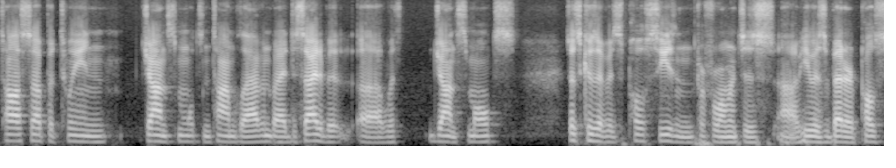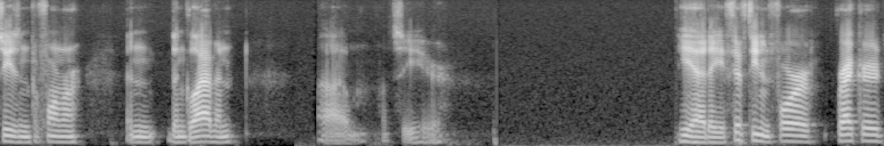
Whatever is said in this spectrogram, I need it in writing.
toss up between John Smoltz and Tom Glavine, but I decided uh, with John Smoltz just because of his postseason performances. Uh, he was a better postseason performer than than Glavine. Um, let's see here. He had a 15 and 4 record,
